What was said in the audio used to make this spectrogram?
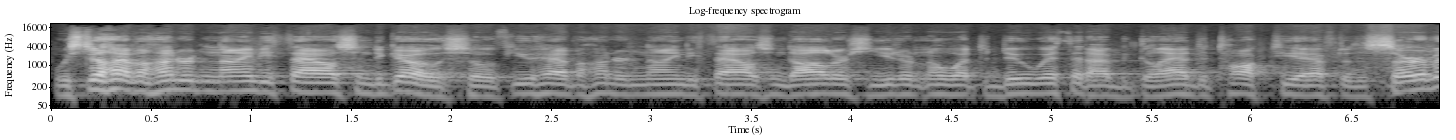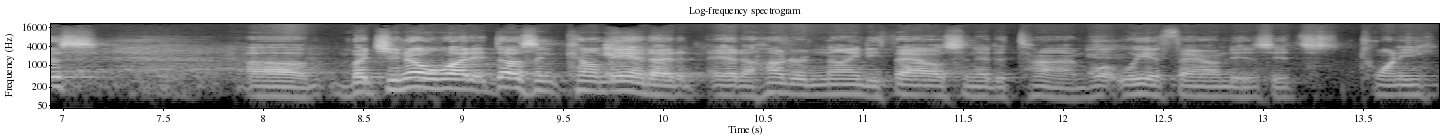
We still have 190,000 to go, so if you have $190,000 and you don't know what to do with it, I'd be glad to talk to you after the service. Uh, but you know what? It doesn't come in at, at 190,000 at a time. What we have found is it's 20,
